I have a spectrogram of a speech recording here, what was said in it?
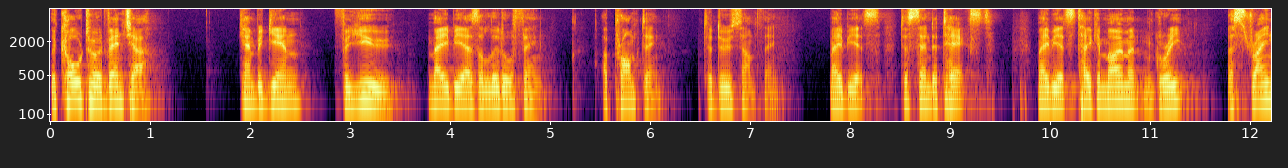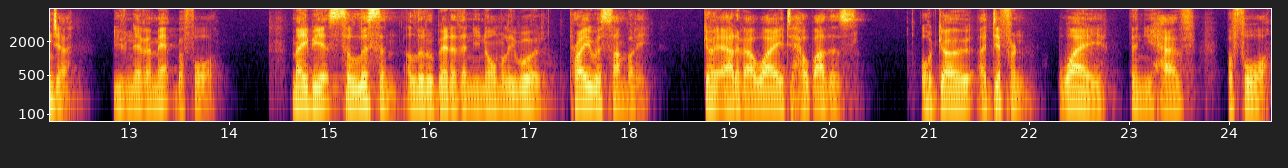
The call to adventure can begin for you maybe as a little thing a prompting to do something. Maybe it's to send a text. Maybe it's take a moment and greet a stranger you've never met before. Maybe it's to listen a little better than you normally would, pray with somebody, go out of our way to help others, or go a different way than you have before.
